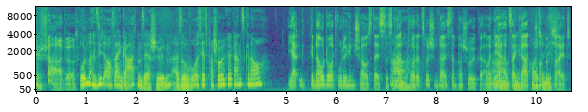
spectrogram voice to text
Ja, schade. Und man sieht auch seinen Garten sehr schön. Also, wo ist jetzt Paschulke ganz genau? Ja, genau dort, wo du hinschaust. Da ist das Gartentor dazwischen, da ist dann Paschulke. Aber der Ah, hat seinen okay. Garten Heute schon nicht. befreit.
